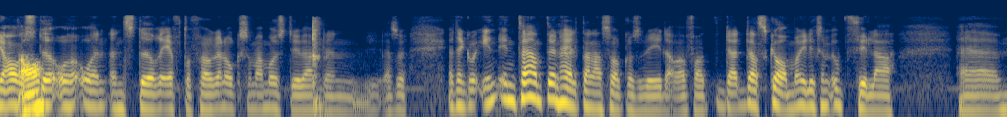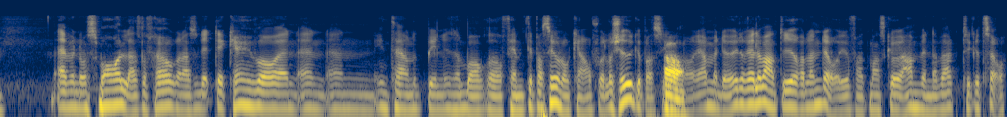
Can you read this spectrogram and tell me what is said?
ja, och, ja. och, och en, en, större efterfrågan också. Man måste ju verkligen, alltså, jag tänker in, internt är en helt annan sak och så vidare. För att där, där ska man ju liksom uppfylla eh, även de smalaste frågorna. Alltså det, det kan ju vara en, en, en intern utbildning som bara rör 50 personer kanske eller 20 personer. Ja, ja men då är det relevant att göra den då ju för att man ska ju använda verktyget så.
